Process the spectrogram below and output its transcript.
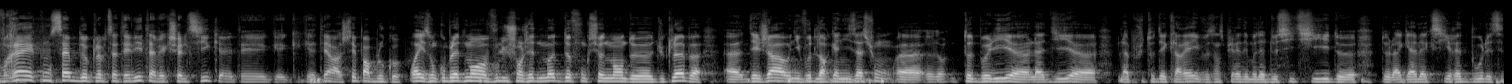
vrai concept de club satellite avec Chelsea qui a été, qui, qui a été racheté par Blueco. Ouais, ils ont complètement voulu changer de mode de fonctionnement de- du club. Euh, déjà, au niveau de l'organisation, euh, Todd Bowley euh, l'a dit, euh, l'a plutôt déclaré, il veut s'inspirer des modèles de City, de, de la Galaxy, Red Bull, etc.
